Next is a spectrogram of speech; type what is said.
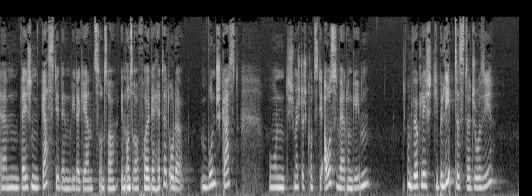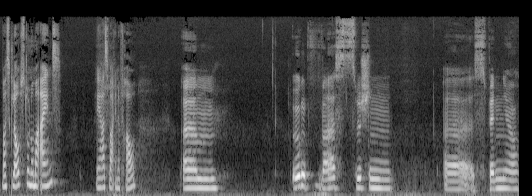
ähm, welchen Gast ihr denn wieder gern zu unserer, in unserer Folge hättet oder Wunschgast. Und ich möchte euch kurz die Auswertung geben. Und wirklich die beliebteste, Josie. Was glaubst du, Nummer eins? Ja, es war eine Frau. Ähm, irgendwas zwischen äh, Svenja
